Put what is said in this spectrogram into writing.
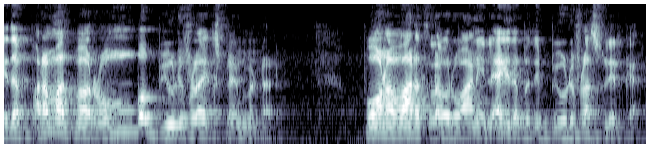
இதை பரமாத்மா ரொம்ப பியூட்டிஃபுல்லாக எக்ஸ்பிளைன் பண்ணுறாரு போன வாரத்தில் ஒரு வானியில் இதை பற்றி பியூட்டிஃபுல்லாக சொல்லியிருக்காரு.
